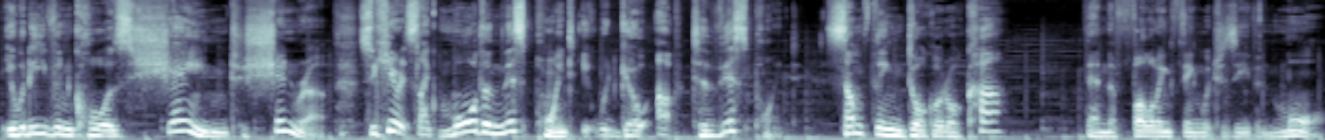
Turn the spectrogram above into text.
it would even cause shame to Shinra. So here it's like more than this point, it would go up to this point. Something dokoro ka, then the following thing which is even more.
